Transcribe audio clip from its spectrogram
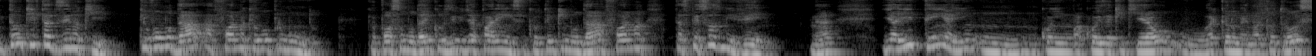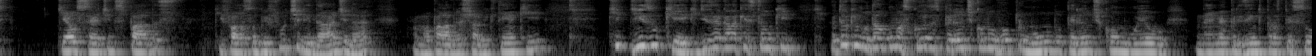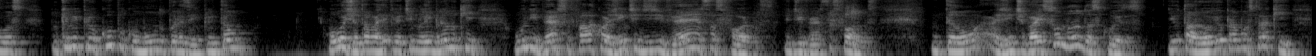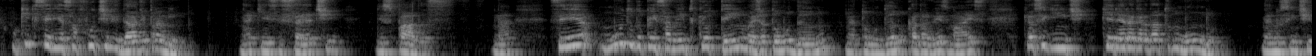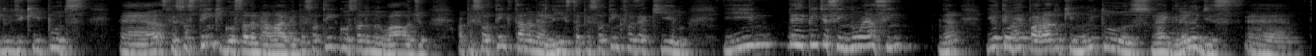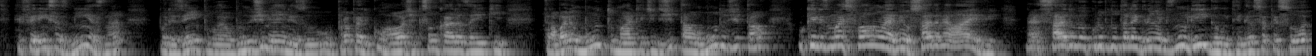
Então o que está dizendo aqui? Que eu vou mudar a forma que eu vou para o mundo. Que eu posso mudar inclusive de aparência, que eu tenho que mudar a forma das pessoas me veem. Né? E aí tem aí um, um, uma coisa aqui que é o, o arcano menor que eu trouxe, que é o sete de espadas que fala sobre futilidade, né? É uma palavra-chave que tem aqui, que diz o quê? Que diz aquela questão que eu tenho que mudar algumas coisas perante como eu vou para o mundo, perante como eu né, me apresento para as pessoas, do que eu me preocupo com o mundo, por exemplo. Então, hoje eu estava refletindo, lembrando que o universo fala com a gente de diversas formas, de diversas formas. Então, a gente vai somando as coisas. E o tarô veio para mostrar aqui. O que, que seria essa futilidade para mim? Né, que esse sete de espadas. Né? Seria muito do pensamento que eu tenho, mas já estou mudando, estou né, mudando cada vez mais, que é o seguinte, querer agradar todo mundo, né, no sentido de que, putz, é, as pessoas têm que gostar da minha live, a pessoa tem que gostar do meu áudio, a pessoa tem que estar na minha lista, a pessoa tem que fazer aquilo, e de repente assim, não é assim. Né? E eu tenho reparado que muitos né, grandes é, referências minhas, né, por exemplo, é o Bruno Jimenez, o, o próprio Érico Rocha, que são caras aí que trabalham muito marketing digital, o mundo digital, o que eles mais falam é, meu, sai da minha live, né? sai do meu grupo do Telegram. Eles não ligam, entendeu? Se a pessoa.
